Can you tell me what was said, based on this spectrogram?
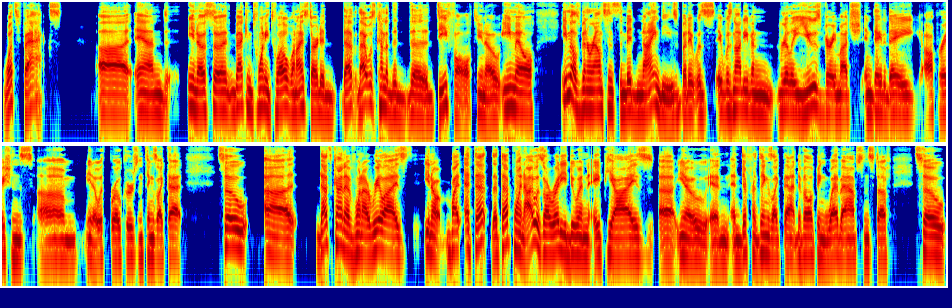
What's fax? Uh, and you know, so back in 2012 when I started, that that was kind of the the default. You know, email email's been around since the mid 90s, but it was it was not even really used very much in day to day operations. Um, you know, with brokers and things like that. So uh, that's kind of when I realized, you know, by at that at that point, I was already doing APIs, uh, you know, and and different things like that, developing web apps and stuff. So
